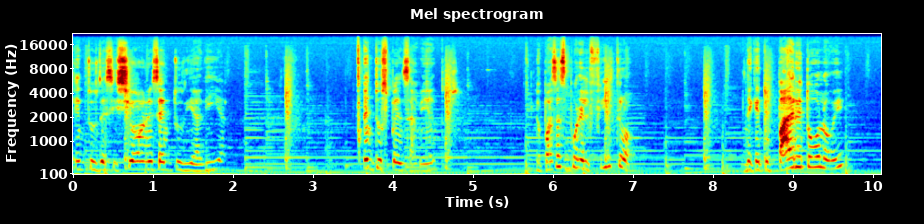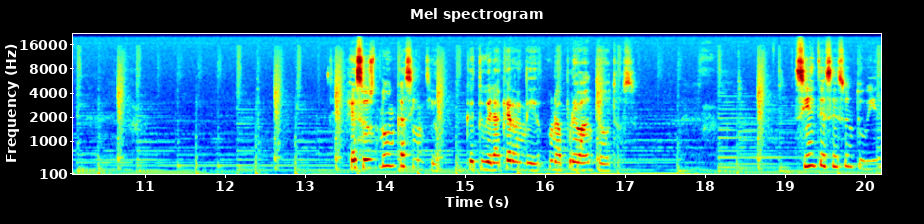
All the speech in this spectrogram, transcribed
en tus decisiones, en tu día a día, en tus pensamientos? ¿Lo pasas por el filtro de que tu Padre todo lo ve? Jesús nunca sintió que tuviera que rendir una prueba ante otros. ¿Sientes eso en tu vida?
